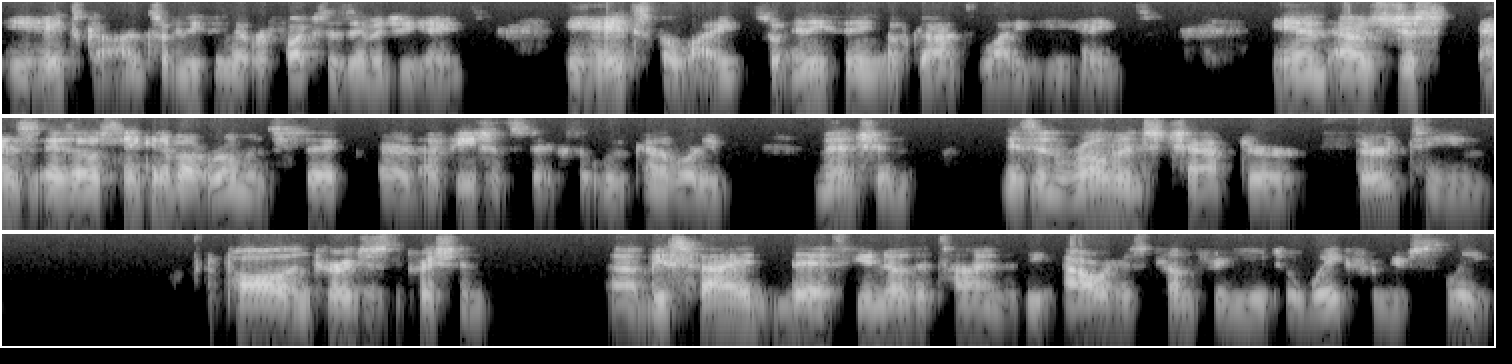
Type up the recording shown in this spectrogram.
he hates god. So anything that reflects his image he hates. He hates the light. So anything of god's light he hates. And i was just as as i was thinking about romans 6 or ephesians 6 that we've kind of already mentioned is in romans chapter 13 paul encourages the christian uh, beside this you know the time that the hour has come for you to wake from your sleep.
